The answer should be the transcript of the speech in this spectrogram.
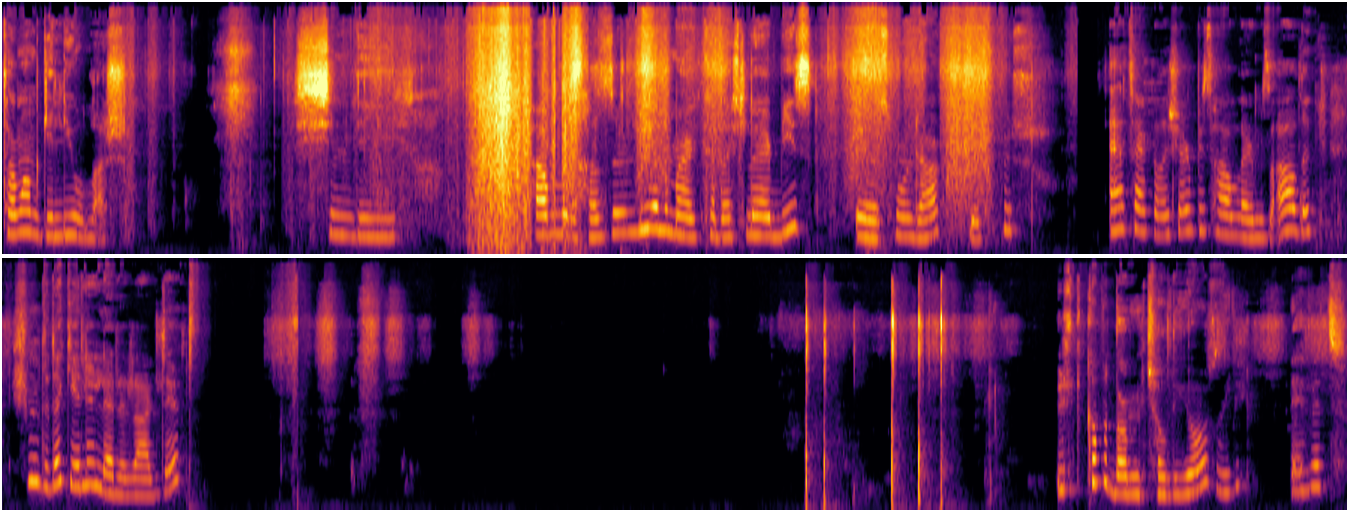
Tamam geliyorlar. Şimdi havluları hazırlayalım arkadaşlar. Biz Ee, sonra görüşürüz. Evet arkadaşlar biz havlularımızı aldık. Şimdi de gelirler herhalde. Üst kapıdan mı çalıyor zil? Evet.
